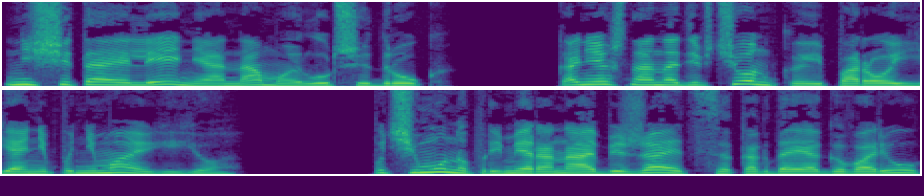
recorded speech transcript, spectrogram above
Не считая Лени, она мой лучший друг. Конечно, она девчонка, и порой я не понимаю ее. Почему, например, она обижается, когда я говорю,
